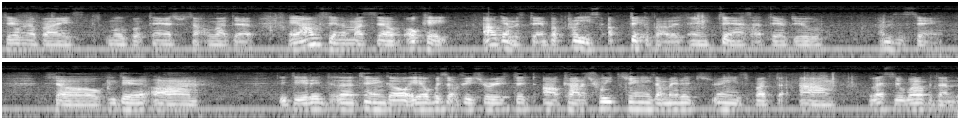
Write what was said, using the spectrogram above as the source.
stealing nobody's move or dance or something like that. And I'm saying to myself, okay, I can understand, but please uh, think about it and dance out there, dude. I'm just saying. So he did um they did it uh, tango. It was a futuristic uh, kind of sweet jeans. I made it jeans, but um, let's see whatever the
